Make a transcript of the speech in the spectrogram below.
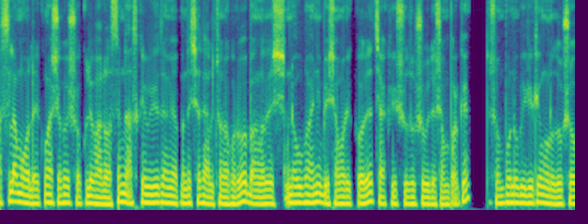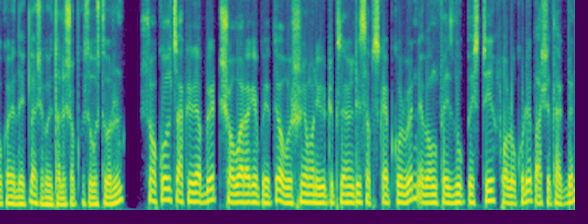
আসসালামু আলাইকুম, আশা করি সকলে ভালো আছেন। আজকের ভিডিওতে আমি আপনাদের সাথে আলোচনা করব বাংলাদেশ নৌবাহিনী বেসামরিক পদে চাকরির সুযোগ সুবিধা সম্পর্কে। তো সম্পূর্ণ ভিডিওটি মনোযোগ সহকারে দেখলে আশা করি তাহলে সবকিছু বুঝতে পারবেন। সকল চাকরির আপডেট সবার আগে পেতে অবশ্যই আমার ইউটিউব চ্যানেলটি সাবস্ক্রাইব করবেন এবং ফেসবুক পেজটি ফলো করে পাশে থাকবেন।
